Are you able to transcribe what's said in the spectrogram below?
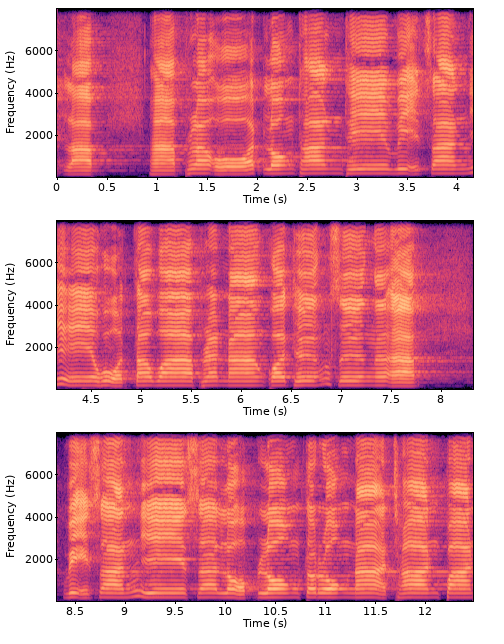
ตรหลับ หาพระโอษลงทันทีวิสัญญีหดตวาพระนางก็ถึงซึ่งอับวิสัญญีสลบลงตรงหน้าชานปาน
